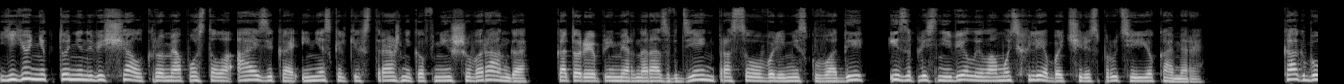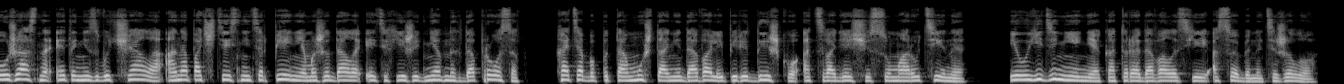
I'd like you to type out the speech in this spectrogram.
Ее никто не навещал, кроме апостола Айзека и нескольких стражников низшего ранга, которые примерно раз в день просовывали миску воды и заплесневелый ломоть хлеба через прутья ее камеры. Как бы ужасно это ни звучало, она почти с нетерпением ожидала этих ежедневных допросов, хотя бы потому, что они давали передышку от сводящей с ума рутины и уединение, которое давалось ей особенно тяжело.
